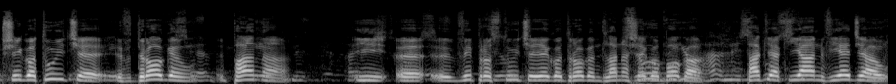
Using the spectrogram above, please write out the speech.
Przygotujcie w drogę Pana i e, wyprostujcie Jego drogę dla naszego Boga. Tak jak Jan wiedział,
